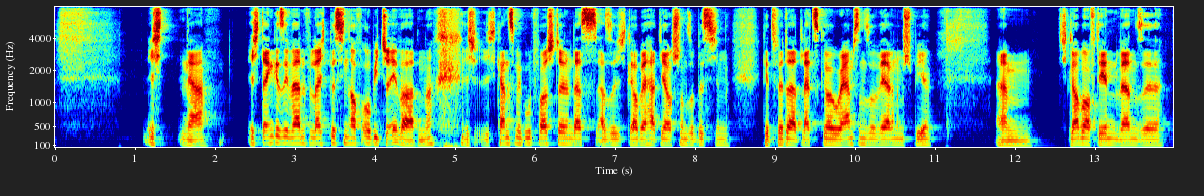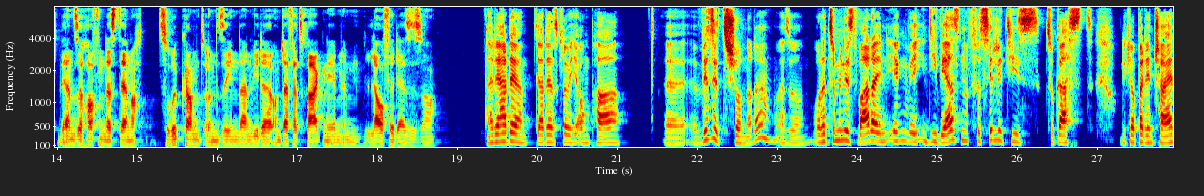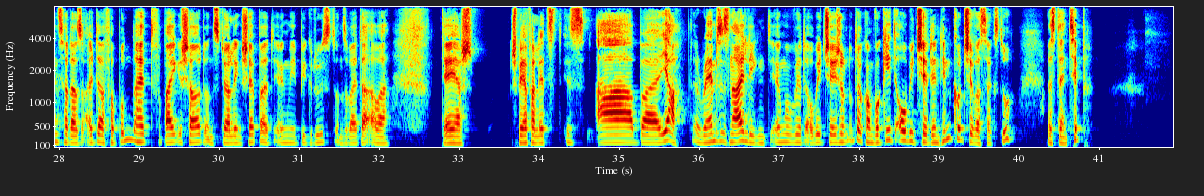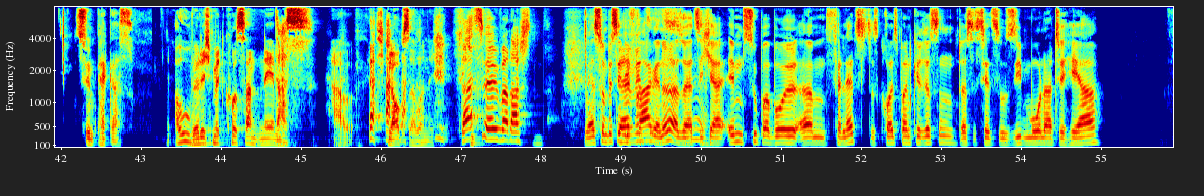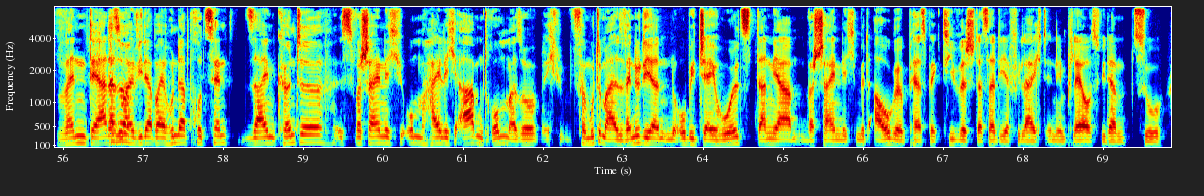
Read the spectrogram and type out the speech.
ich, ja, ich denke, sie werden vielleicht ein bisschen auf OBJ warten. Ne? Ich, ich kann es mir gut vorstellen, dass, also ich glaube, er hat ja auch schon so ein bisschen getwittert, Let's go Rams und so während im Spiel. Ähm, ich glaube, auf den werden sie, werden sie hoffen, dass der noch zurückkommt und sie ihn dann wieder unter Vertrag nehmen im Laufe der Saison. Ja, der hat ja, der hat jetzt, glaube ich, auch ein paar äh, Visits schon, oder? Also, oder zumindest war er in irgendwelchen, in diversen Facilities zu Gast. Und ich glaube, bei den Giants hat er aus alter Verbundenheit vorbeigeschaut und Sterling Shepard irgendwie begrüßt und so weiter, aber der ja schwer verletzt ist. Aber ja, Rams ist naheliegend. Irgendwo wird OBJ schon unterkommen. Wo geht OBJ denn hin, Kutsche? Was sagst du? Was ist dein Tipp? Zu den Packers. Oh, Würde ich mit Kusshand nehmen. Das. Ich glaub's aber nicht. Das wäre überraschend. Das ist so ein bisschen ja, die Frage, ne? Also er hat sich ja im Super Bowl ähm, verletzt, das Kreuzband gerissen. Das ist jetzt so sieben Monate her. Wenn der dann also, mal wieder bei 100 Prozent sein könnte, ist wahrscheinlich um Heiligabend rum. Also ich vermute mal, also wenn du dir einen OBJ holst, dann ja wahrscheinlich mit Auge perspektivisch, dass er dir vielleicht in den Playoffs wieder zu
